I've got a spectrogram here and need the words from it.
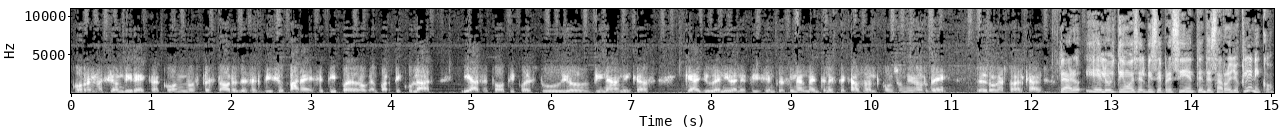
correlación directa con los prestadores de servicio para ese tipo de droga en particular y hace todo tipo de estudios, dinámicas que ayuden y beneficien pues finalmente en este caso al consumidor de, de drogas para el cáncer. Claro, y el último es el vicepresidente en desarrollo clínico.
